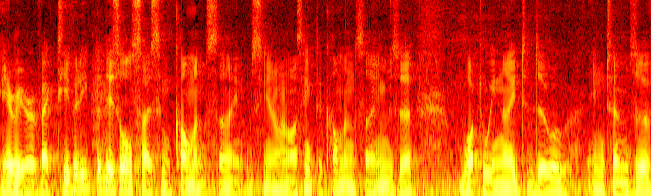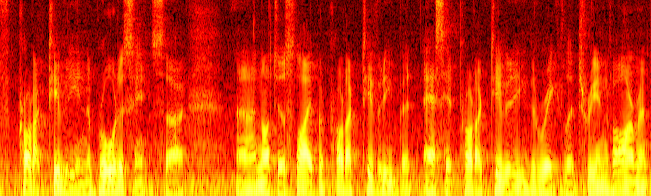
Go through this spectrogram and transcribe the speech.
area of activity, but there's also some common themes, you know, and I think the common themes are what do we need to do in terms of productivity in the broader sense. So, uh, not just labour productivity, but asset productivity, the regulatory environment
